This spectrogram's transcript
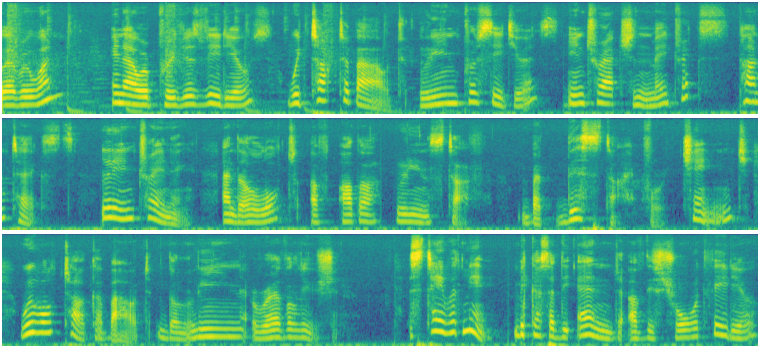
everyone! In our previous videos, we talked about lean procedures, interaction matrix, contexts, lean training, and a lot of other lean stuff. But this time, for change, we will talk about the lean revolution. Stay with me, because at the end of this short video,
